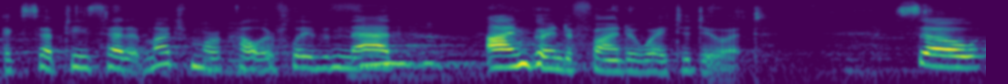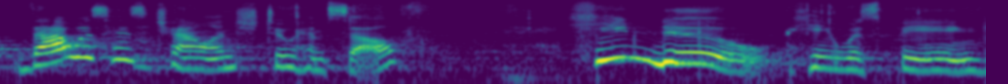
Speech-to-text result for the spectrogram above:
except he said it much more colorfully than that. I'm going to find a way to do it. So that was his challenge to himself. He knew he was being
